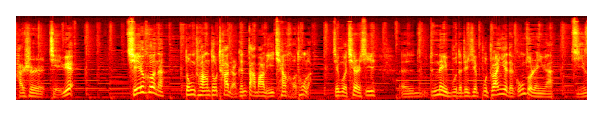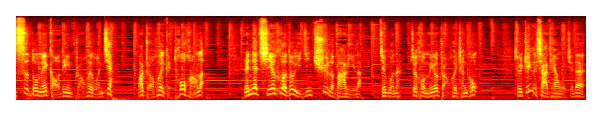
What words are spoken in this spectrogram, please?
还是解约？齐耶赫呢，东窗都差点跟大巴黎签合同了，结果切尔西。呃，内部的这些不专业的工作人员几次都没搞定转会文件，把转会给拖黄了。人家齐耶赫都已经去了巴黎了，结果呢，最后没有转会成功。所以这个夏天，我觉得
